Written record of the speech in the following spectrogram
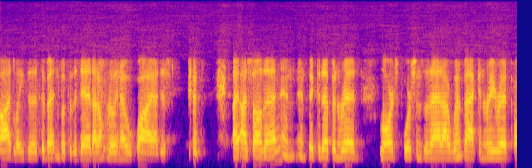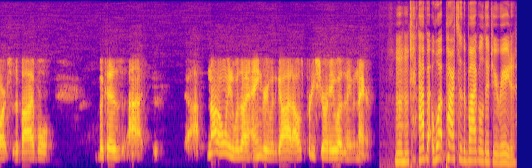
oddly the Tibetan Book of the Dead. I don't really know why. I just I, I saw that Mhm. and and picked it up and read large portions of that. I went back and reread parts of the Bible because I, not only was I angry with God, I was pretty sure He wasn't even there. Mm-hmm. How about what parts of the Bible did you read?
